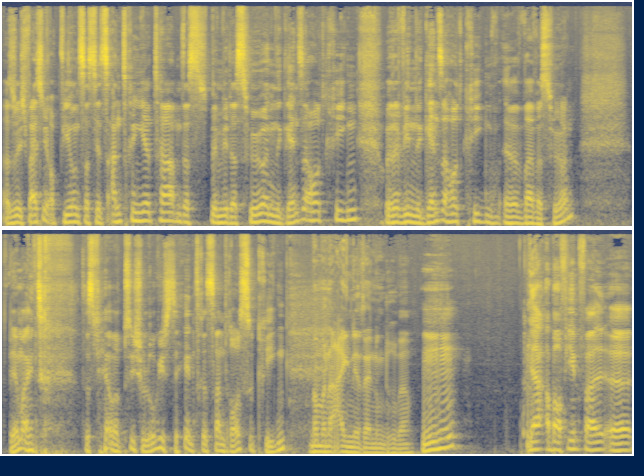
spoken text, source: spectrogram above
Also ich weiß nicht, ob wir uns das jetzt antrainiert haben, dass wenn wir das hören, eine Gänsehaut kriegen oder wir eine Gänsehaut kriegen, äh, weil wir es hören. Wär mal, das wäre aber psychologisch sehr interessant rauszukriegen. Machen wir eine eigene Sendung drüber. Mhm. Ja, aber auf jeden Fall, äh,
